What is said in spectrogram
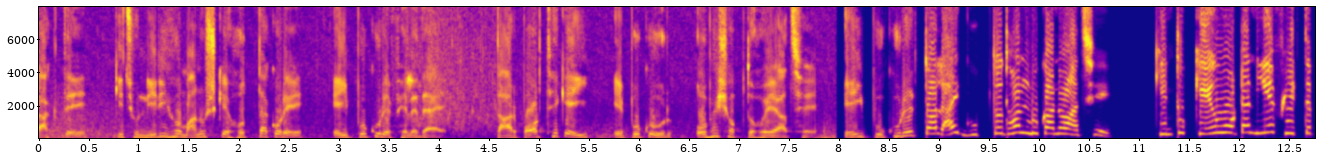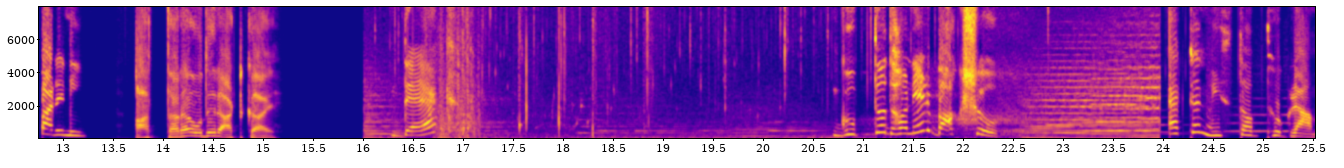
রাখতে কিছু নিরীহ মানুষকে হত্যা করে এই পুকুরে ফেলে দেয়। তারপর থেকেই এ পুকুর অভিশপ্ত হয়ে আছে। এই পুকুরের তলায় গুপ্তধন লুকানো আছে কিন্তু কেউ ওটা নিয়ে ফিরতে পারেনি। আত্মারা ওদের আটকায়। দেখ। গুপ্তধনের বাক্স। একটা নিস্তব্ধ গ্রাম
